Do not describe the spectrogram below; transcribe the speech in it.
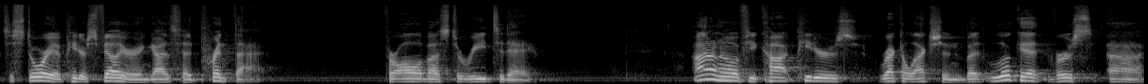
It's a story of Peter's failure, and God said, print that for all of us to read today. I don't know if you caught Peter's recollection, but look at verse uh,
